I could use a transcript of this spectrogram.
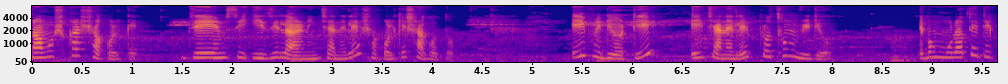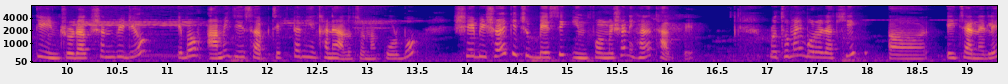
নমস্কার সকলকে। জেএমসি ইজি লার্নিং চ্যানেলে সকলকে স্বাগত। এই ভিডিওটি এই চ্যানেলের প্রথম ভিডিও এবং মূলত এটি একটি ইন্ট্রোডাকশন ভিডিও এবং আমি যে সাবজেক্টটা নিয়ে এখানে আলোচনা করব, সে বিষয়ে কিছু বেসিক ইনফরমেশান এখানে থাকবে। প্রথমেই বলে রাখি এই চ্যানেলে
